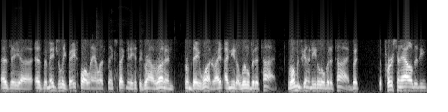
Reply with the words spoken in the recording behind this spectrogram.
as a uh, as a Major League Baseball analyst and expect me to hit the ground running from day one, right? I need a little bit of time. Roman's going to need a little bit of time, but the personality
